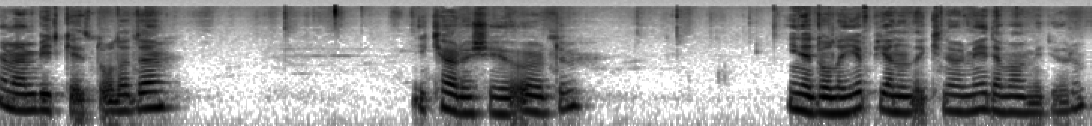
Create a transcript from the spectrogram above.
Hemen bir kez doladım. İki haroşayı ördüm. Yine dolayıp yanındakini örmeye devam ediyorum.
